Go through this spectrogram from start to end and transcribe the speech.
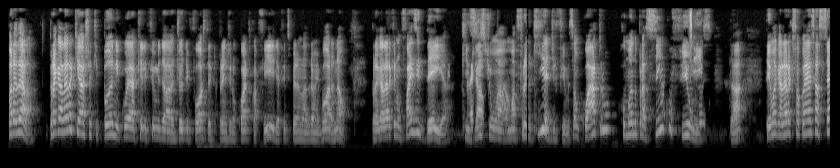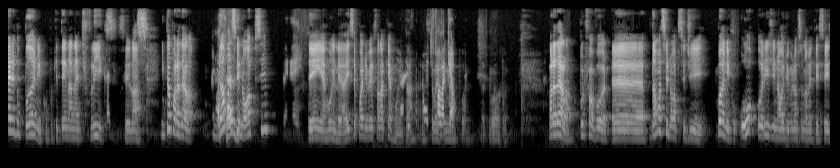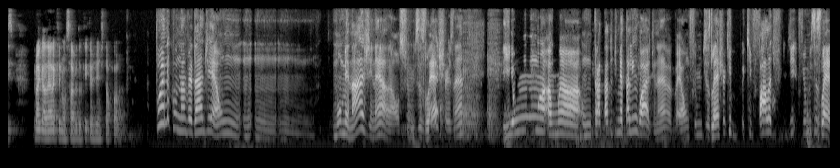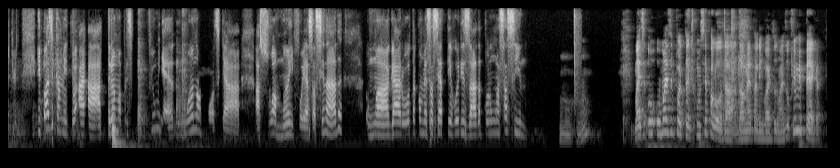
Paradela, pra galera que acha que Pânico é aquele filme da Jodie Foster que prende no quarto com a filha, fica esperando o ladrão ir embora, não. Pra galera que não faz ideia que Legal. existe uma, uma franquia de filmes, são quatro rumando pra cinco filmes, tá? Tem uma galera que só conhece a série do Pânico, porque tem na Netflix, sei lá. Então, Paradela, dá uma sinopse. Tem. Tem, é ruim ler. Aí você pode ver e falar que é ruim, tá? você pode falar que é meu apoio. Paradela, por favor, é, dá uma sinopse de Pânico, o original de 1996, pra galera que não sabe do que, que a gente tá falando. Pânico, na verdade, é um, um- um- um- uma homenagem né, aos filmes slashers, né? E uma, uma, um tratado de metalinguagem, né? É um filme de slasher que, que fala de, de filmes slashers. E basicamente a, a, a, trama principal do filme é um ano após que a, a sua mãe foi assassinada, uma garota começa a ser aterrorizada por um assassino. Uhum. Mas o, o, mais importante, como você falou da, da metalinguagem e tudo mais, o filme pega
